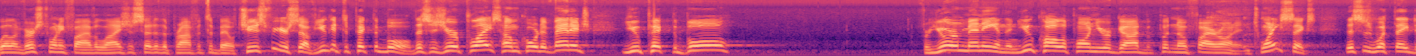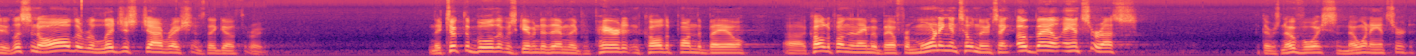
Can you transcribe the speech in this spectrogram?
Well, in verse 25, Elijah said to the prophets of Baal, Choose for yourself. You get to pick the bull. This is your place, home court advantage. You pick the bull for your many, and then you call upon your God, but put no fire on it. In 26, this is what they do. Listen to all the religious gyrations they go through. And they took the bull that was given to them, they prepared it, and called upon the Baal, uh, called upon the name of Baal from morning until noon, saying, "O Baal, answer us." But there was no voice, and no one answered.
